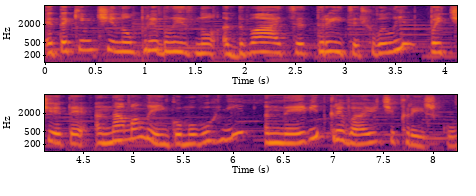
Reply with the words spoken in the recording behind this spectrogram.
Е, Таким чином, приблизно 20-30 хвилин печете на маленькому вогні, не відкриваючи кришку.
